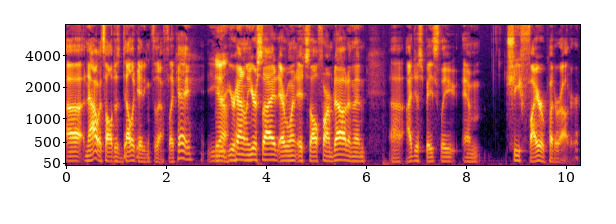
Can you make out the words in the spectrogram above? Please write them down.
uh, now it's all just delegating stuff like hey you're, Yeah. you're handling your side everyone it's all farmed out and then uh, i just basically am chief fire putter outer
